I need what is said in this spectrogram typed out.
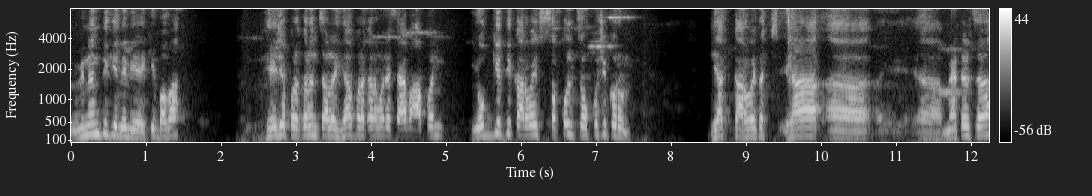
विनंती केलेली आहे की बाबा हे जे प्रकरण चालू ह्या प्रकारामध्ये साहेब आपण योग्य ती कारवाई सखोल चौकशी करून ह्या कारवाईचा ह्या मॅटरचं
